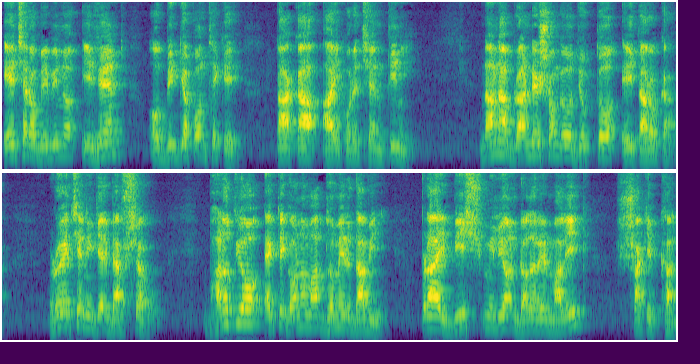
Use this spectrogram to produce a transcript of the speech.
এছাড়াও বিভিন্ন ইভেন্ট ও বিজ্ঞাপন থেকে টাকা আয় করেছেন তিনি। নানা ব্র্যান্ডের সঙ্গেও যুক্ত এই তারকা। রয়েছে নিজের ব্যবসাও। ভারতীয় একটি গণমাধ্যমের দাবি প্রায় বিশ মিলিয়ন ডলারের মালিক শাকিব খান।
